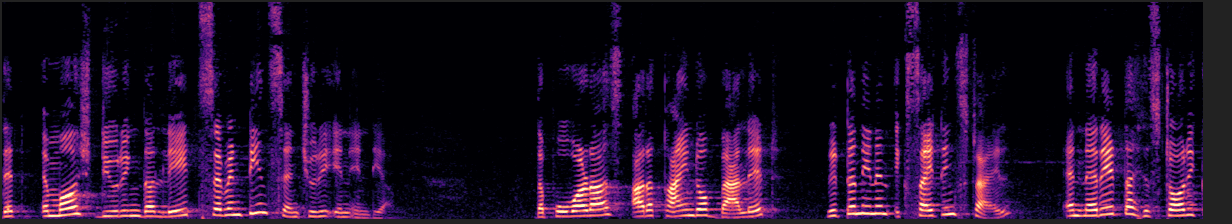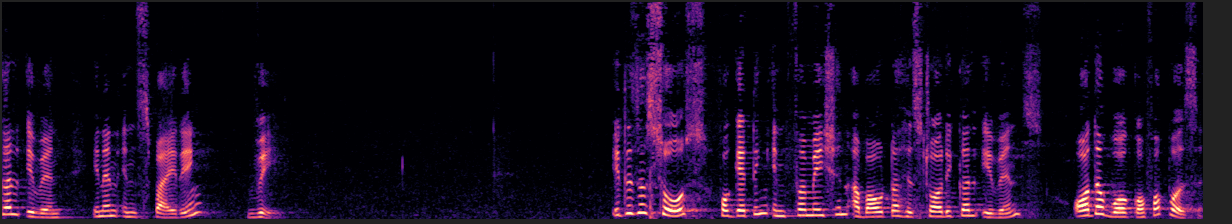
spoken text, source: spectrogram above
that emerged during the late 17th century in India. The Povadas are a kind of ballad written in an exciting style and narrate the historical event in an inspiring way. It is a source for getting information about a historical events or the work of a person,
